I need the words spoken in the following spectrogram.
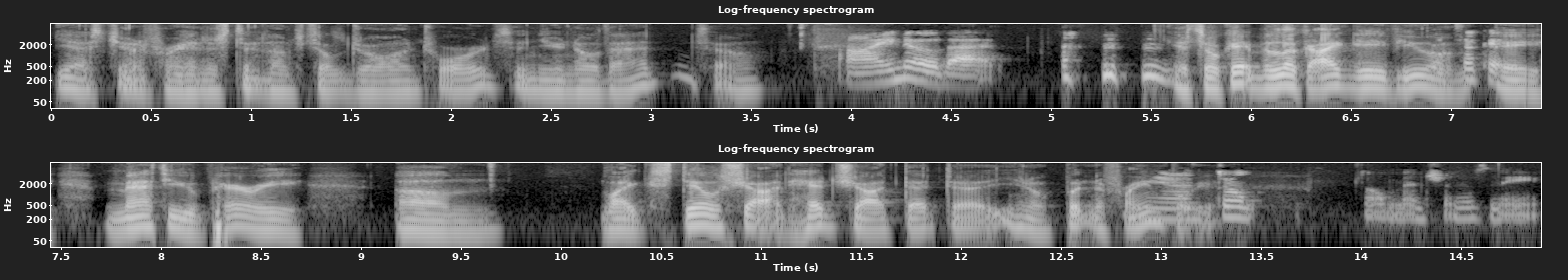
yes, Jennifer Aniston, I'm still drawn towards, and you know that. So I know that. it's okay, but look, I gave you a, okay. a Matthew Perry, um, like still shot, headshot that uh, you know put in a frame yeah, for you. Don't don't mention his name.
